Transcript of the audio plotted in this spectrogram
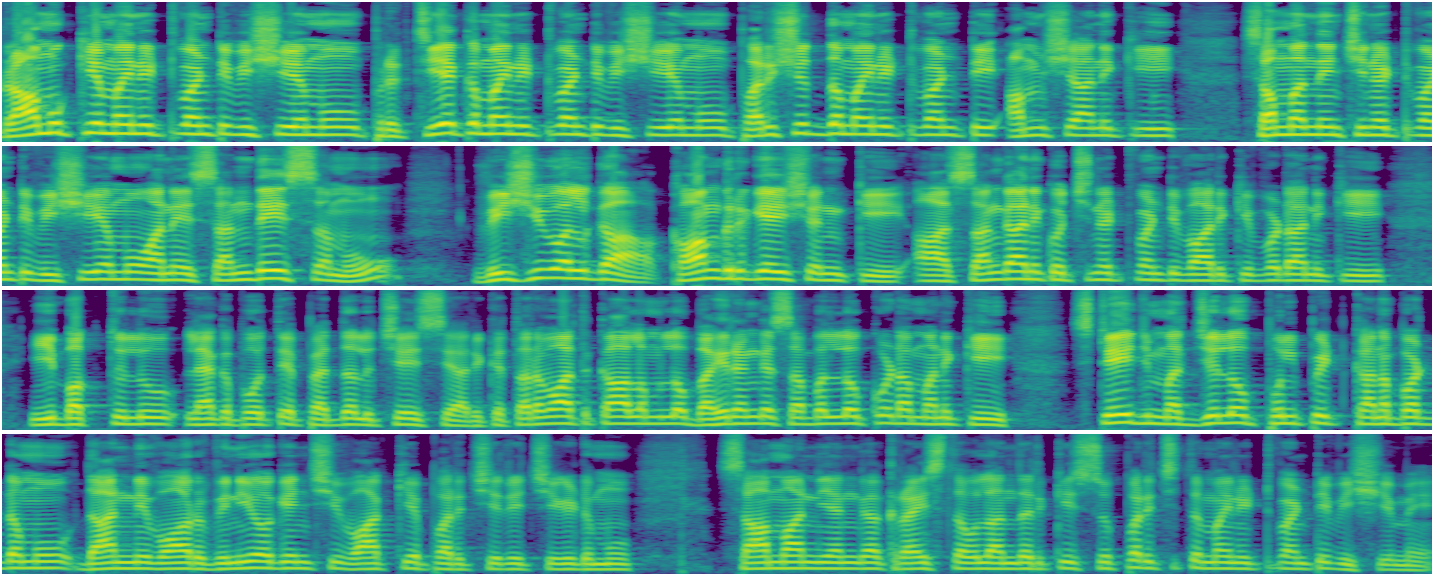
ప్రాముఖ్యమైనటువంటి విషయము ప్రత్యేకమైనటువంటి విషయము పరిశుద్ధమైనటువంటి అంశానికి సంబంధించినటువంటి విషయము అనే సందేశము విజువల్గా కాంగ్రిగేషన్కి ఆ సంఘానికి వచ్చినటువంటి వారికి ఇవ్వడానికి ఈ భక్తులు లేకపోతే పెద్దలు చేశారు. ఇక తర్వాత కాలంలో బహిరంగ సభల్లో కూడా మనకి స్టేజ్ మధ్యలో పుల్పిట్ కనపడ్డము దాన్ని వారు వినియోగించి వాక్య పరిచర్య చేయడము సామాన్యంగా క్రైస్తవులందరికీ సుపరిచితమైనటువంటి విషయమే.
